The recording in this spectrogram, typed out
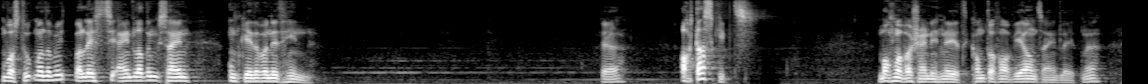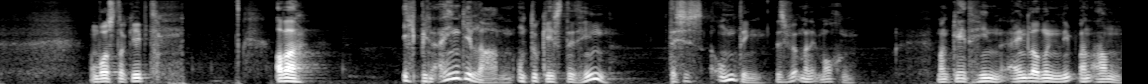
Und was tut man damit? Man lässt sie Einladung sein und geht aber nicht hin. Ja. Auch das gibt's. Machen wir wahrscheinlich nicht. Kommt davon, wer uns einlädt. Ne? Und was da gibt. Aber ich bin eingeladen und du gehst nicht hin. Das ist ein Unding, das wird man nicht machen. Man geht hin, Einladung nimmt man an.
